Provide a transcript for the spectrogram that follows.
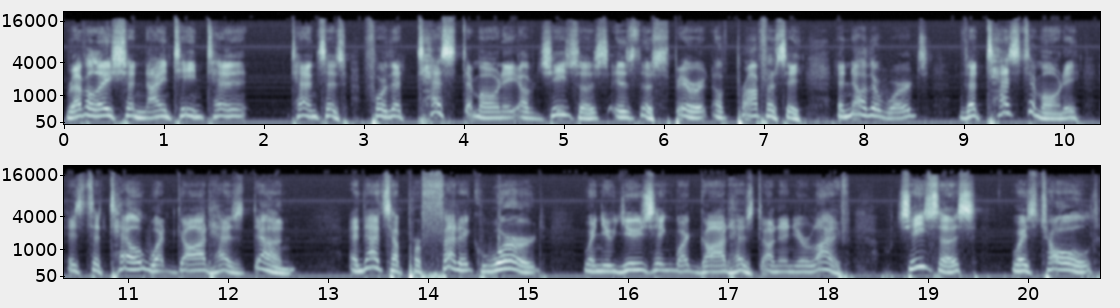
Revelation 19 10 says, For the testimony of Jesus is the spirit of prophecy. In other words, the testimony is to tell what God has done. And that's a prophetic word when you're using what God has done in your life. Jesus was told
